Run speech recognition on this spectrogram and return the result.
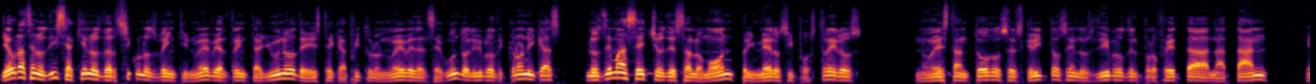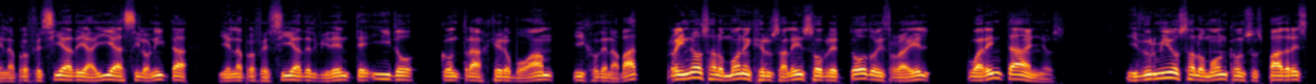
y ahora se nos dice aquí en los versículos 29 al 31 de este capítulo 9 del segundo libro de Crónicas, los demás hechos de Salomón, primeros y postreros, ¿No están todos escritos en los libros del profeta Natán, en la profecía de Ahías Silonita y en la profecía del vidente Ido contra Jeroboam, hijo de Nabat? Reinó Salomón en Jerusalén sobre todo Israel cuarenta años. Y durmió Salomón con sus padres,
